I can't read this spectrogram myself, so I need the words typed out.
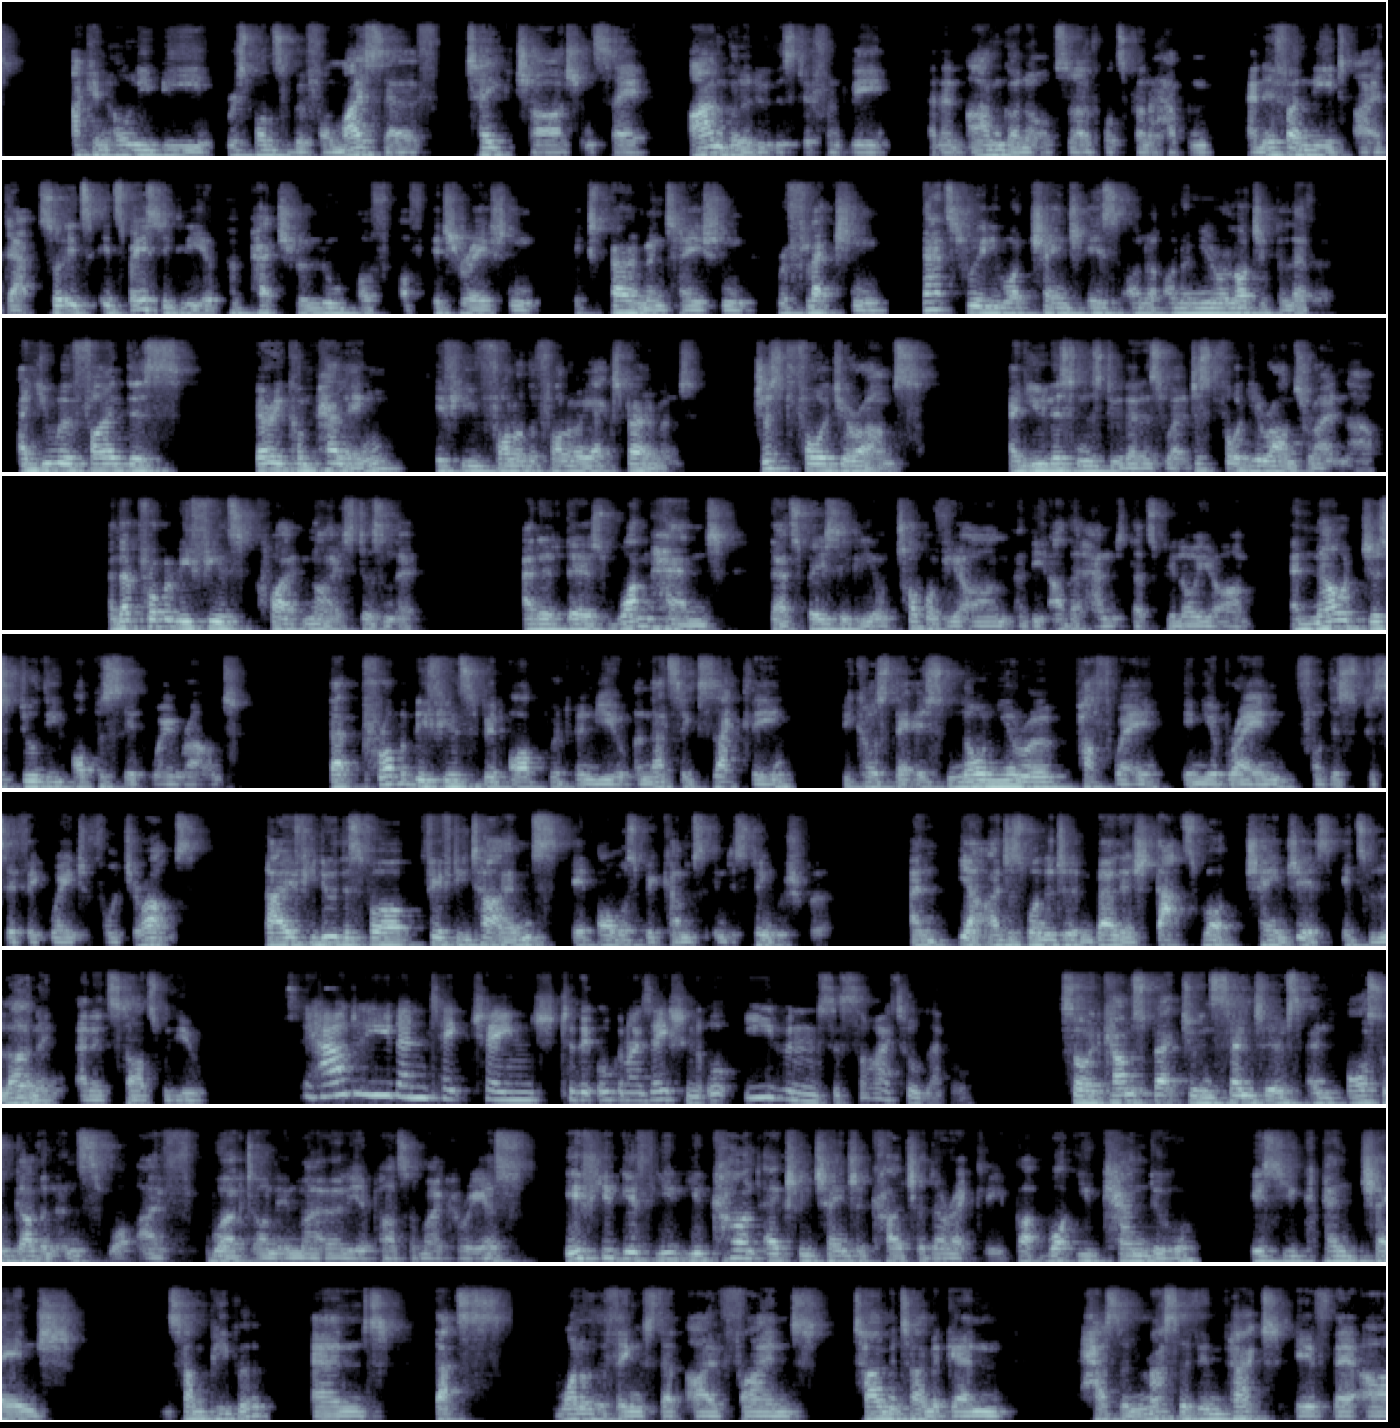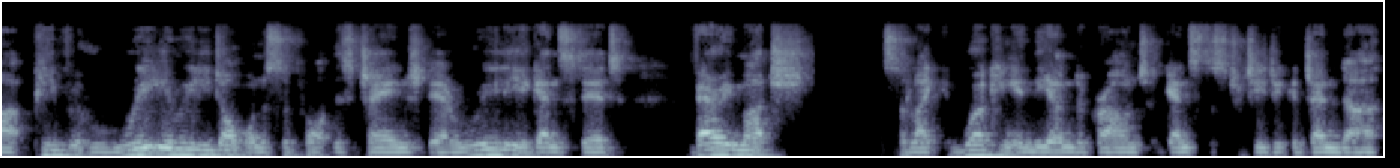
I can only be responsible for myself, take charge, and say, I'm going to do this differently, and then I'm going to observe what's going to happen. And if I need, I adapt. So it's it's basically a perpetual loop of, of iteration, experimentation, reflection. That's really what change is on a, on a neurological level. And you will find this very compelling if you follow the following experiment. Just fold your arms. And you listeners do that as well. Just fold your arms right now. And that probably feels quite nice, doesn't it? And if there's one hand that's basically on top of your arm and the other hand that's below your arm. And now just do the opposite way around. That probably feels a bit awkward and new. And that's exactly because there is no neural pathway in your brain for this specific way to fold your arms. Now, if you do this for 50 times, it almost becomes indistinguishable. And yeah, I just wanted to embellish that's what change is it's learning and it starts with you. How do you then take change to the organization or even societal level? So it comes back to incentives and also governance, what I've worked on in my earlier parts of my careers. If you give you you can't actually change a culture directly, but what you can do is you can change some people, and that's one of the things that I find time and time again has a massive impact if there are people who really, really don't want to support this change. They're really against it, very much of like working in the underground against the strategic agenda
